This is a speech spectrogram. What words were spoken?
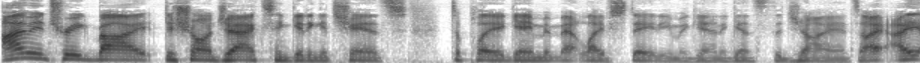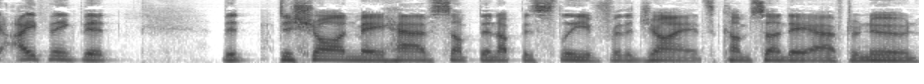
I'm intrigued by DeSean Jackson getting a chance to play a game at MetLife Stadium again against the Giants. I I, I think that that DeSean may have something up his sleeve for the Giants come Sunday afternoon.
